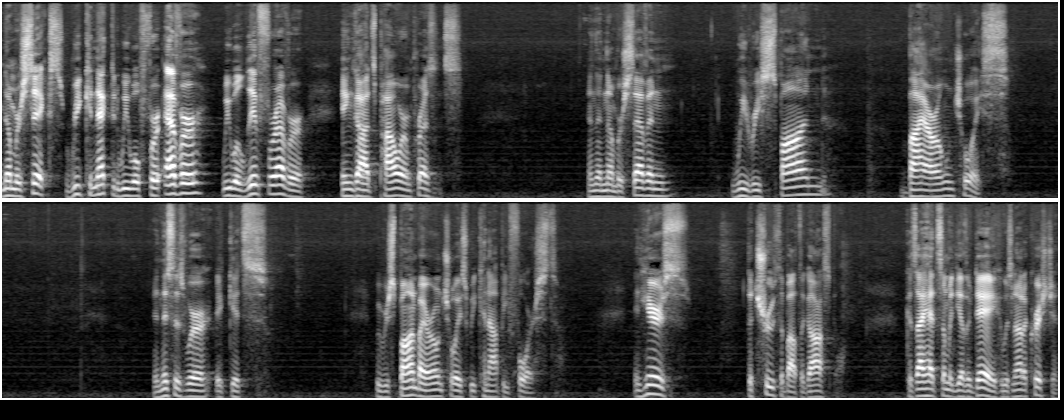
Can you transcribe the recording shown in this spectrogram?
Number six, reconnected, we will forever, we will live forever in God's power and presence. And then number seven, we respond by our own choice. And this is where it gets, we respond by our own choice. We cannot be forced. And here's the truth about the gospel. Because I had somebody the other day who was not a Christian,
